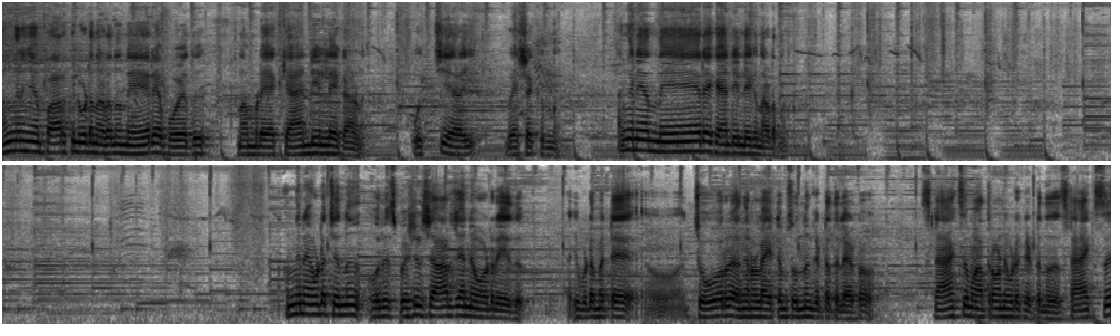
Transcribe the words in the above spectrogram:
അങ്ങനെ ഞാൻ പാർക്കിലൂടെ നടന്ന് നേരെ പോയത് നമ്മുടെ ആ ക്യാന്റീനിലേക്കാണ് ഉച്ചയായി. വിശക്കുന്നു. അങ്ങനെ ഞാൻ നേരെ ക്യാന്റീനിലേക്ക് നടന്നു. അങ്ങനെ അവിടെ ചെന്ന് ഒരു സ്പെഷ്യൽ ചാർജ് തന്നെ ഓർഡർ ചെയ്തു. ഇവിടെ മറ്റേ ചോറ് അങ്ങനെയുള്ള ഐറ്റംസ് ഒന്നും കിട്ടത്തില്ല കേട്ടോ. സ്നാക്സ് മാത്രമാണ് ഇവിടെ കിട്ടുന്നത്. സ്നാക്സ്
